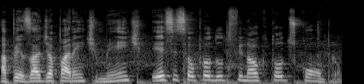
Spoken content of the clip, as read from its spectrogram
apesar de aparentemente esse ser o produto final que todos compram,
